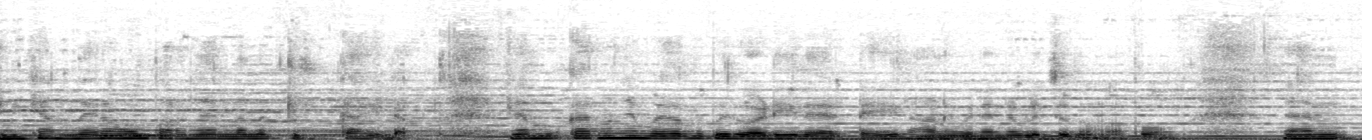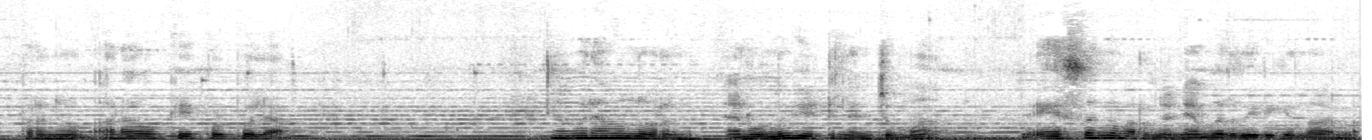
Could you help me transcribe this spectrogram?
എനിക്ക് അന്നേരം അവൻ പറഞ്ഞ എന്നെ ക്ലിക്കായില്ല. ഞാൻ കാരണം ഞാൻ വേറൊരു പരിപാടിയിലെ ഇടയിലാണ് ഇവൻ എന്നെ വിളിച്ചത്. അപ്പോൾ ഞാൻ പറഞ്ഞു അടാ ഓക്കെ കുഴപ്പമില്ല. ഞാൻ വരാമെന്ന് പറഞ്ഞു. ഞാൻ ഒന്നും കേട്ടില്ല. ഞാൻ ചുമ്മാ ഏസങ്ങ് പറഞ്ഞു. ഞാൻ വെറുതെ ഇരിക്കുന്നതല്ല.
